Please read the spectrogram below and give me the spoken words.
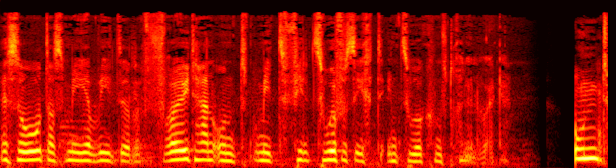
so dass wir wieder Freude haben und mit viel Zuversicht in die Zukunft können schauen und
